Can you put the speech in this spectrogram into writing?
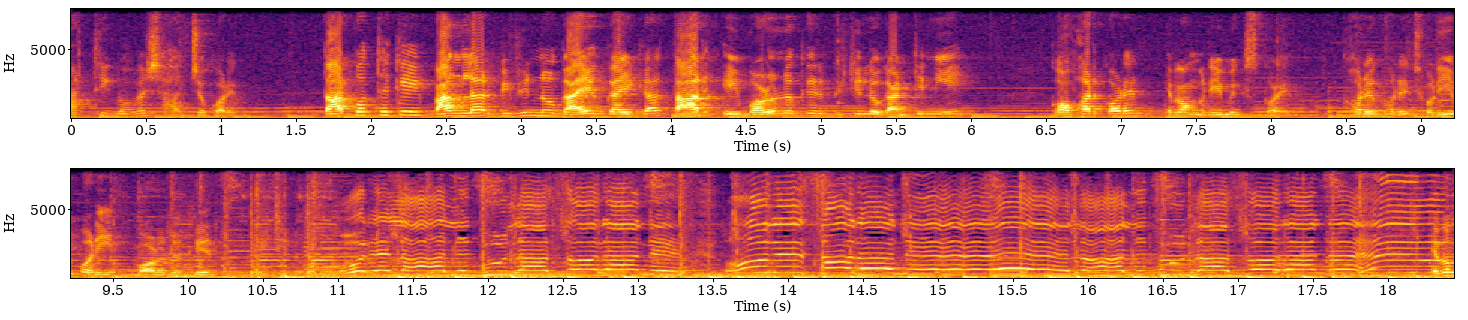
আর্থিকভাবে সাহায্য করেন। তারপর থেকেই বাংলার বিভিন্ন গায়ক গায়িকা তার এই বড়লোকের ভিটিলো গানটি নিয়ে কভার করেন এবং রিমিক্স করেন। ঘরে ঘরে ছড়িয়ে পড়ে বড়লোকের ভিটিলো ওরে লাল ধুলা সরানে ওরে সরানে লাল ধুলা সরানে এবং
